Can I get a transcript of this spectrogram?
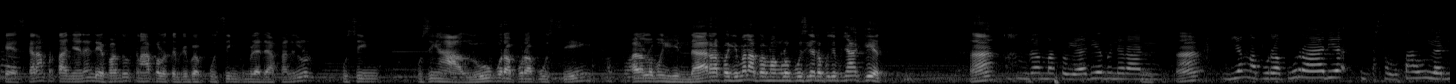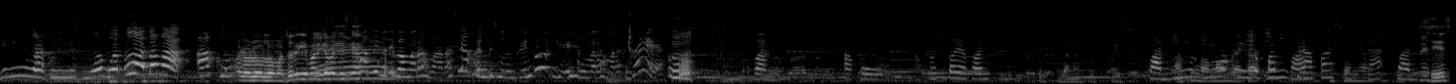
oke. Sekarang pertanyaannya Devan tuh kenapa lo tiba-tiba pusing mendadakan? Ini lo pusing pusing halu, pura-pura pusing? Karena lo menghindar apa gimana? Apa emang lo pusing ada punya penyakit? Hah? Enggak masuk ya dia beneran Hah? dia nggak pura-pura dia ya, asal lu tahu ya dia nih ngelakuin ini semua buat lo atau nggak Aku. Lo lo lo maksudnya gimana coba Siska? Kok tiba-tiba marah-marah sih? Aku yang diselingkuhin kok dia yang marah-marah ke saya? Van aku aku kasih tau ya Van Sis, jangan sis, please. Van ini Aku ini waktu yang tepat Ini Van kenapa Siska? Van Sis.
